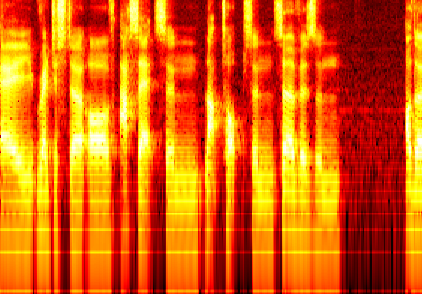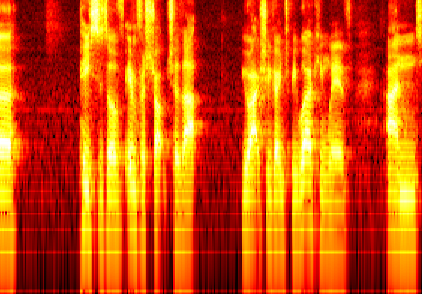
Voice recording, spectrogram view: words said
a register of assets and laptops and servers and other pieces of infrastructure that you're actually going to be working with and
